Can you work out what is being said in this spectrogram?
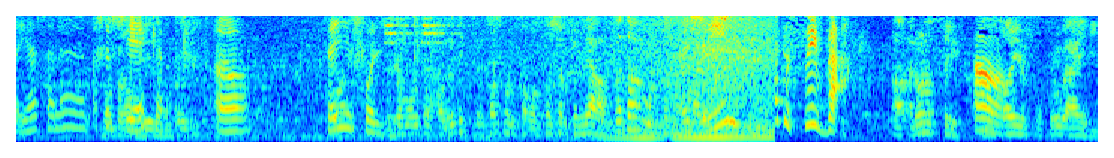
يا سلام آخر شياكة. آه زي الفل. وزي ما قلت لحضرتك في الخصم ال 15% على القطع والقطع 20 هات الصيف بقى. آه ألوان الصيف. آه. مصايف وخروج عادي.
